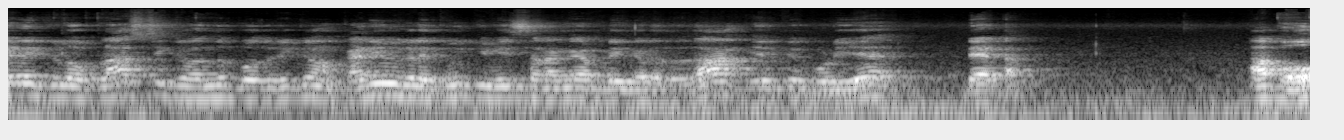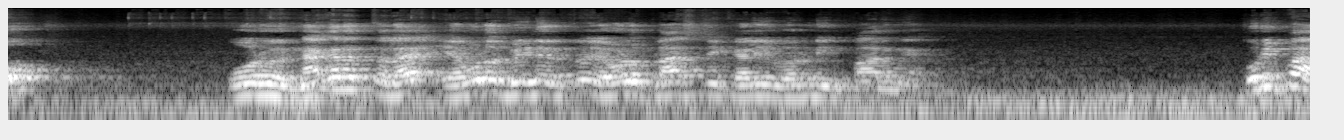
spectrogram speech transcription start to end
ஏழு கிலோ பிளாஸ்டிக் வந்து பொது வரைக்கும் கழிவுகளை தூக்கி வீசுறாங்க அப்படிங்கிறது தான் இருக்கக்கூடிய டேட்டா அப்போ ஒரு நகரத்துல எவ்வளவு வீடு இருக்கும் எவ்வளவு பிளாஸ்டிக் கழிவு வரும் நீங்க பாருங்க. குறிப்பா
